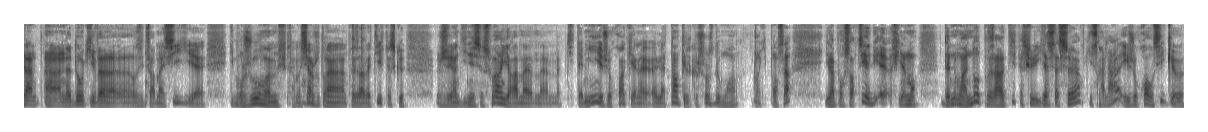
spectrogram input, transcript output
c'est un, ado qui va dans une pharmacie, il euh, dit bonjour, euh, monsieur le pharmacien, je voudrais un préservatif parce que j'ai un dîner ce soir, il y aura ma, petite amie et je crois qu'elle elle attend quelque chose de moi. Donc il prend ça, il va pour sortir, il dit euh, finalement, donne-moi un autre préservatif parce qu'il y a sa sœur qui sera là et je crois aussi que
